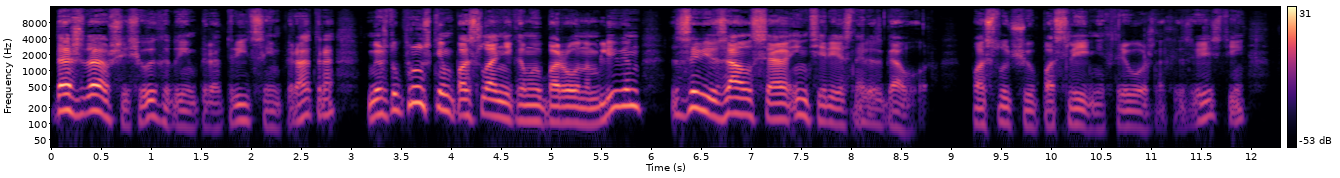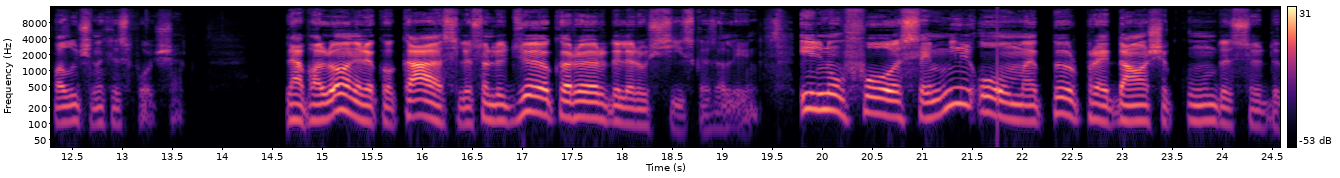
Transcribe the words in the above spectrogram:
Дождавшись выхода императрицы и императора, между прусским посланником и бароном Ливин завязался интересный разговор по случаю последних тревожных известий, полученных из Польши. «La Pologne et le Caucase sont les deux coureurs de la Russie», — сказал Ленин. «Il nous faut ces mille hommes pour prendre chacun de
